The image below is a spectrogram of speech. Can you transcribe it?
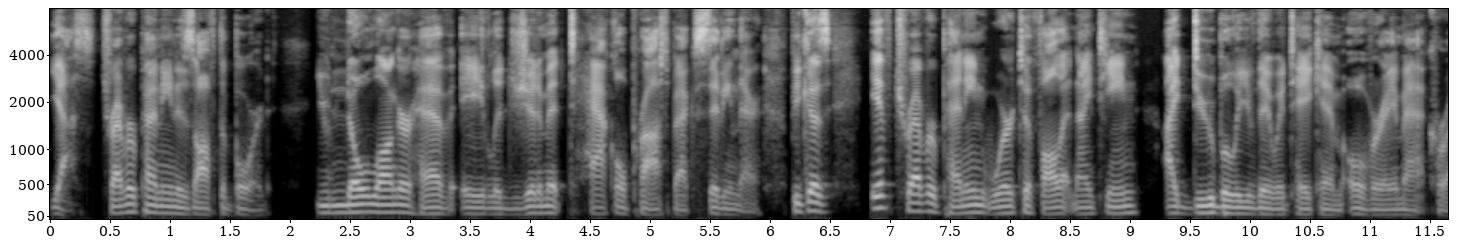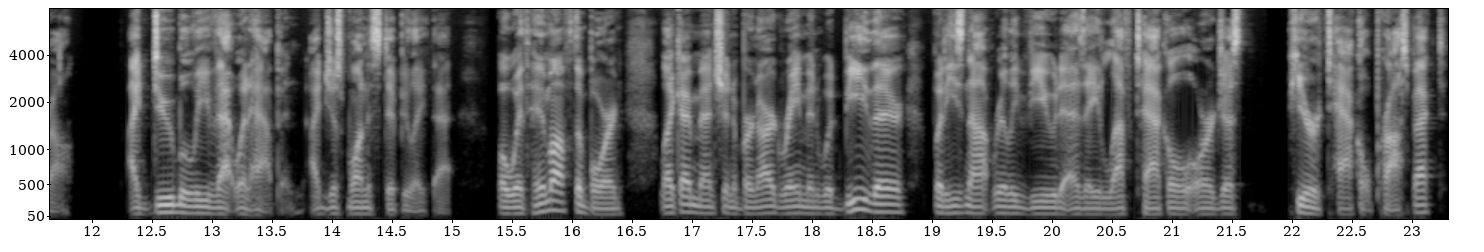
yes, Trevor Penning is off the board. You no longer have a legitimate tackle prospect sitting there because if Trevor Penning were to fall at 19, I do believe they would take him over a Matt Corral. I do believe that would happen. I just want to stipulate that. But with him off the board, like I mentioned, Bernhard Raimann would be there, but he's not really viewed as a left tackle or just pure tackle prospect.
